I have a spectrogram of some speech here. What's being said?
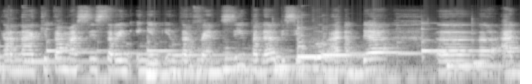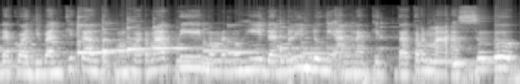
Karena kita masih sering ingin intervensi padahal di situ ada eh, ada kewajiban kita untuk menghormati, memenuhi dan melindungi anak kita termasuk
